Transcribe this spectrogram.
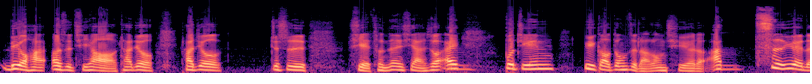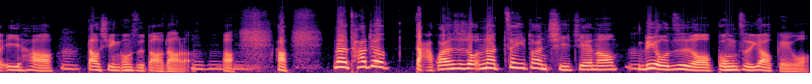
六还二十七号，他就他就就是写存证信函说，哎、欸，不经预告终止劳动契约了啊。次月的一号到新公司报道了哦。好，那他就打官司说，那这一段期间哦，六日哦，工资要给我，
